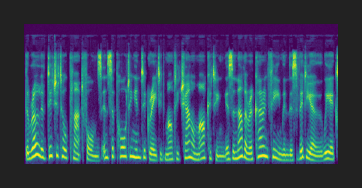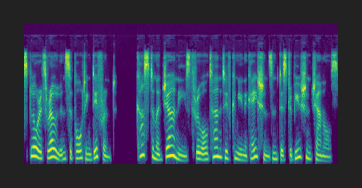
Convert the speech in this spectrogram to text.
The role of digital platforms in supporting integrated multi channel marketing is another recurring theme in this video. We explore its role in supporting different customer journeys through alternative communications and distribution channels.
